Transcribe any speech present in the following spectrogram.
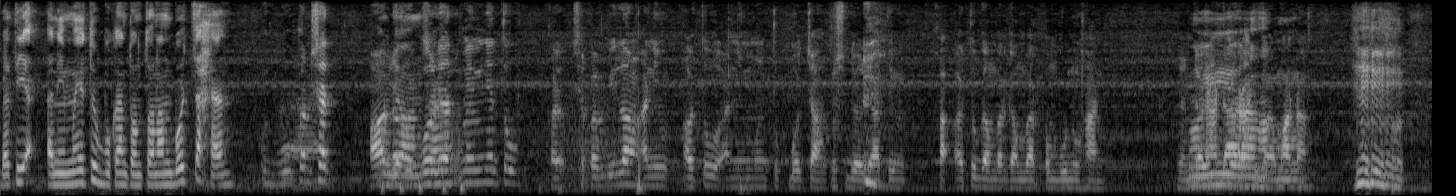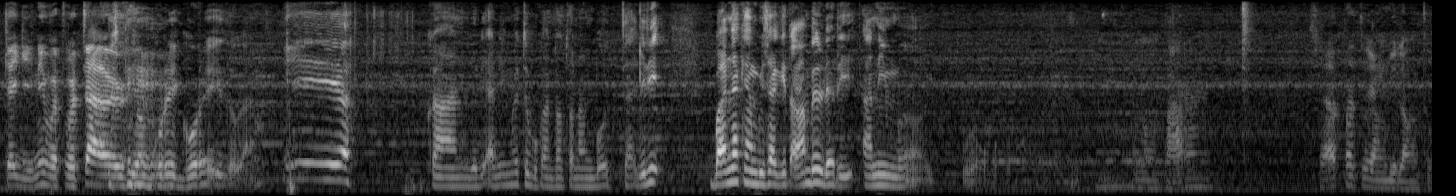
Berarti anime itu bukan tontonan bocah kan? Bukan set. Oh, Ada jangan gue lihat meme-nya tuh. Siapa bilang anime oh tuh anime untuk bocah. Terus dia liatin itu gambar-gambar pembunuhan. Yang Oh iya, darah-darah di oh. mana Kayak gini buat bocah. yang gore-gore itu kan? Iya. bukan jadi anime itu bukan tontonan bocah. Jadi banyak yang bisa kita ambil dari anime Siapa tuh yang bilang tuh?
